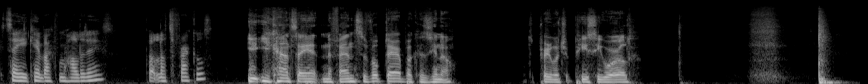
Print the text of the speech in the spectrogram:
Say he came back from holidays, got lots of freckles. You, you can't say anything offensive up there because you know it's pretty much a PC world.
